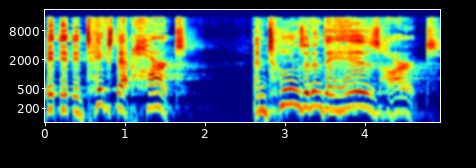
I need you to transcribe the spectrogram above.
it, it, it takes that heart and tunes it into His heart.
